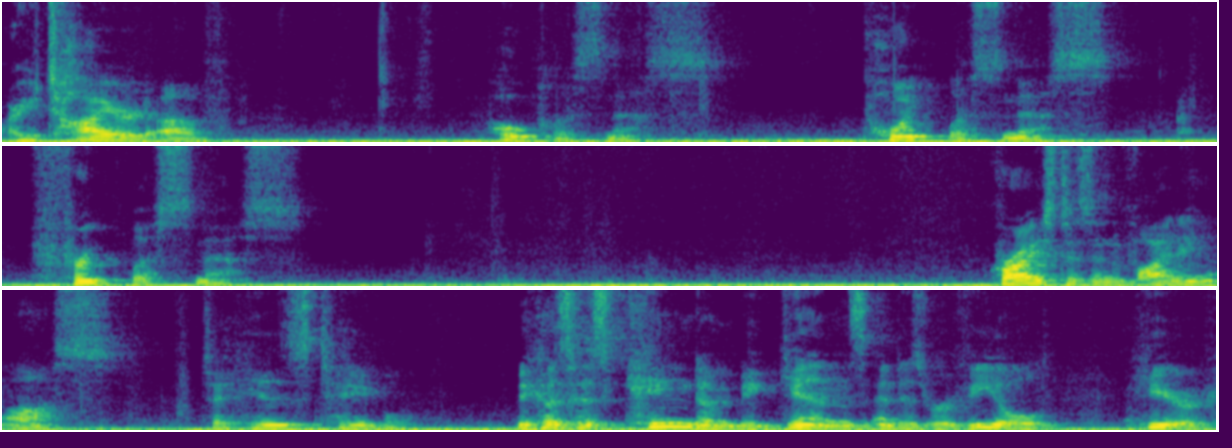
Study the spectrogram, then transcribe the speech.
Are you tired of hopelessness, pointlessness, fruitlessness? Christ is inviting us to his table because his kingdom begins and is revealed here.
